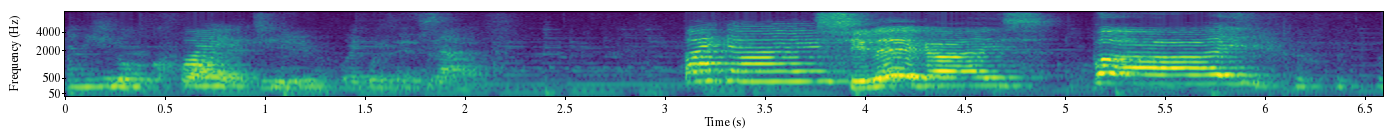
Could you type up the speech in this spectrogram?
and he will quiet you with his love. Bye, guys! See you later, guys. Bye.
